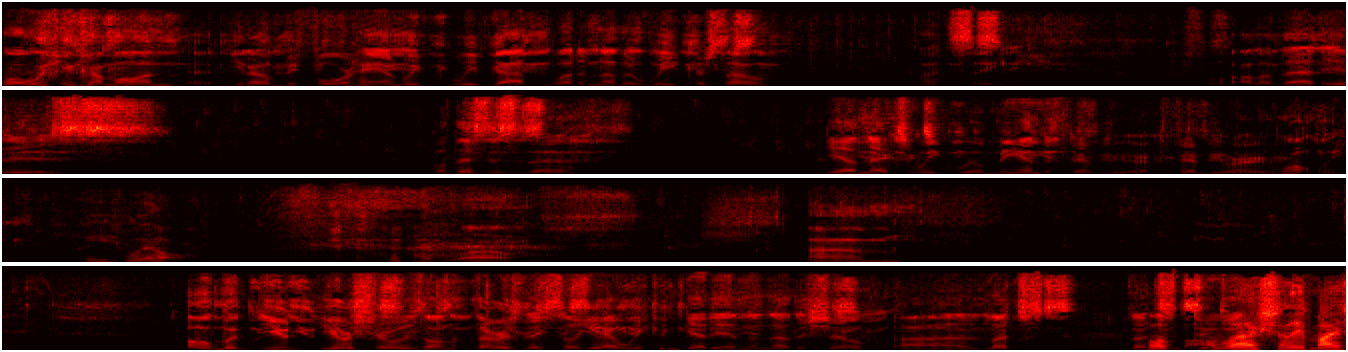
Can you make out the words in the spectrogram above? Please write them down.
well, we can come on. You know, beforehand. We've we've got what another week or so. Let's see. Before all of that, it is. Well, this is the. Yeah, next week we'll be into February, February, won't we? we will. wow. Um, oh, but you your show is on a Thursday, so yeah, we can get in another show. Uh, let's Well, let's do well, actually, my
